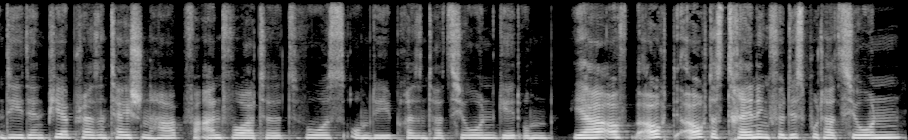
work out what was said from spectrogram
die den Peer Presentation Hub verantwortet, wo es um die Präsentation geht, um ja, auf, auch, auch das Training für Disputationen,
